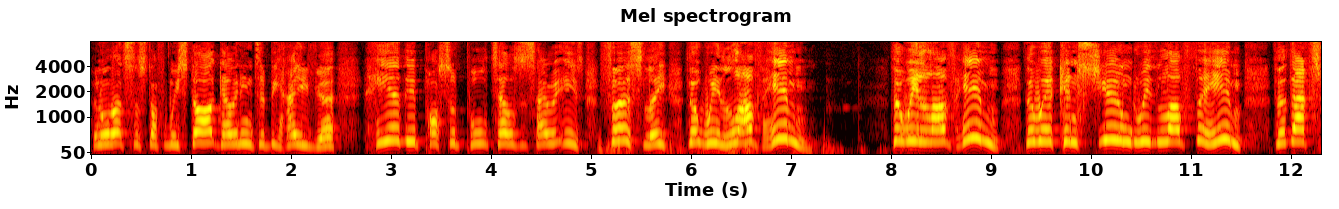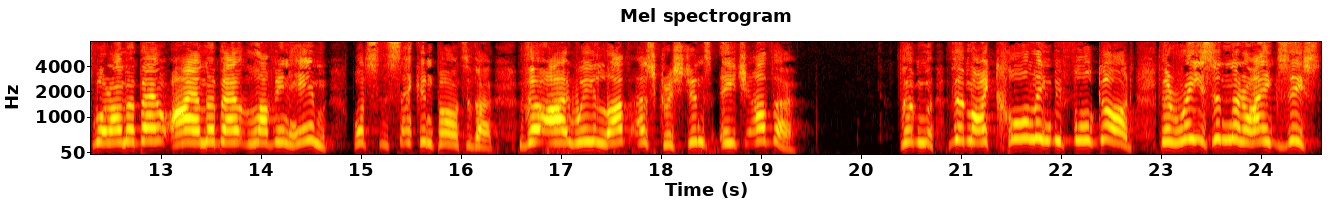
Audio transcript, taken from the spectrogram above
and all that sort of stuff, and we start going into behavior, here the Apostle Paul tells us how it is. Firstly, that we love Him that we love Him, that we're consumed with love for Him, that that's what I'm about. I am about loving Him. What's the second part of that? That I, we love as Christians each other. That my calling before God, the reason that I exist,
